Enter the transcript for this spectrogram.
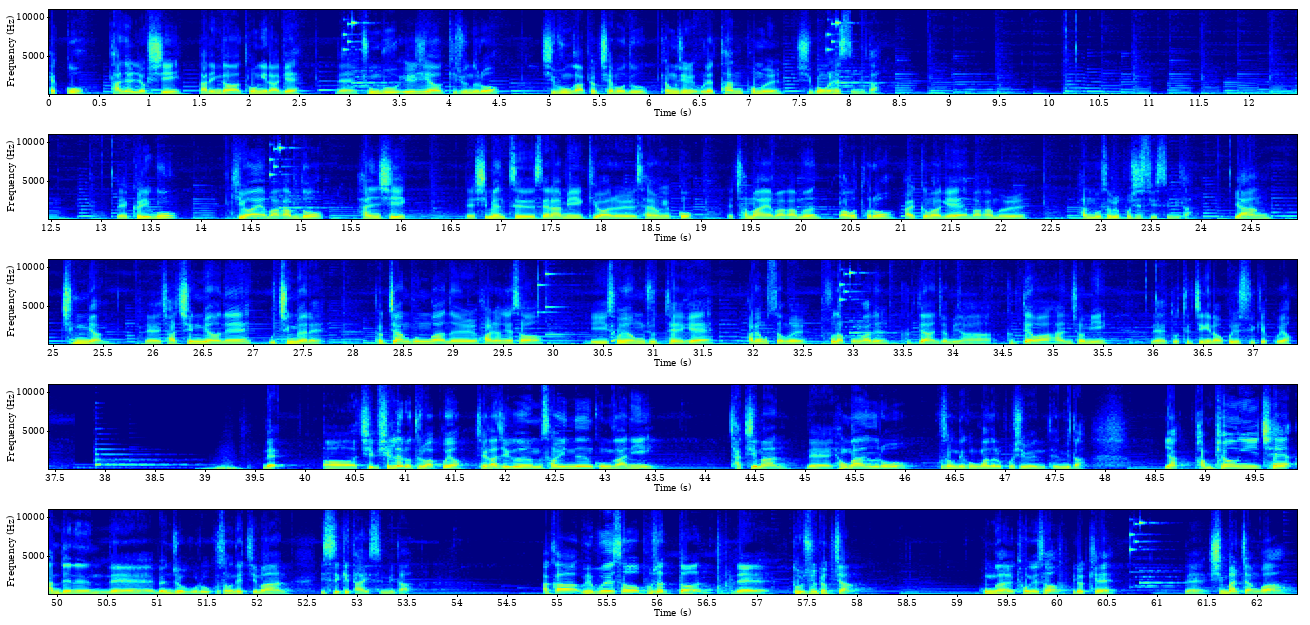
했고 단열 역시 나린가와 동일하게 네, 중부 1지역 기준으로 지붕과 벽체 모두 경질 우레탄 폼을 시공을 했습니다. 네, 그리고 기와의 마감도 한식 네, 시멘트 세라믹 기와를 사용했고 네, 처마의 마감은 와고토로 깔끔하게 마감을 한 모습을 보실 수 있습니다. 양 측면, 네, 좌측면에 우측면에 벽장 공간을 활용해서 이 소형 주택의 활용성을 수납 공간을 극대화한 점이나 극대화한 점이 네, 또 특징이라고 보실 수 있겠고요. 네, 어, 집 실내로 들어왔고요. 제가 지금 서 있는 공간이 작지만 네, 현관으로 구성된 공간으로 보시면 됩니다. 약 반평이 채 안 되는 네, 면적으로 구성됐지만 있을 게 다 있습니다. 아까 외부에서 보셨던 네, 돌출 벽장 공간을 통해서 이렇게 네, 신발장과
